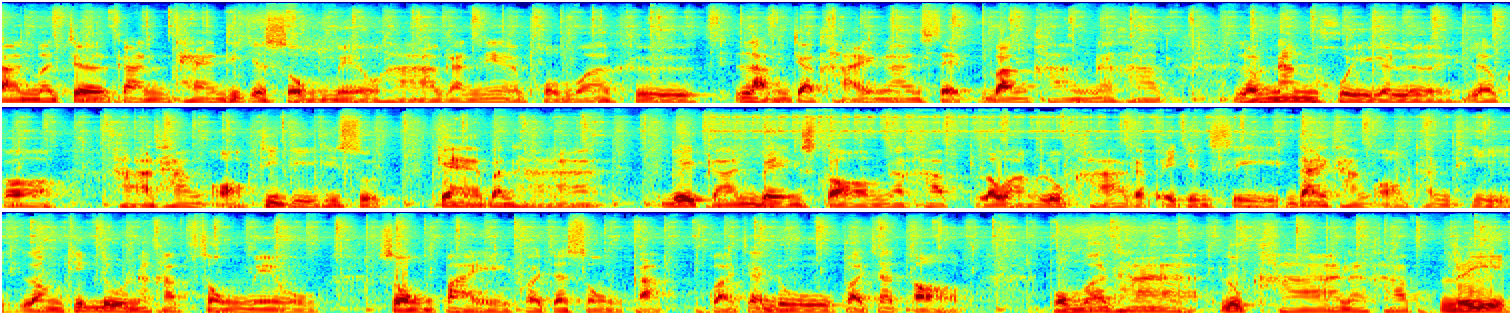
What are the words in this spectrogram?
การมาเจอกันแทนที่จะส่งเมลหากันเนี่ยผมว่าคือหลังจากขายงานเสร็จบางครั้งนะครับ เรานั่งคุยกันเลย แล้วก็หาทางออกที่ดีที่สุด แก้ปัญหาด้วยการ brainstorm นะครับระหว่างลูกค้ากับเอเจนซี่ได้ทางออกทันที ลองคิดดูนะครับส่งเมลส่งไปกว่าจะส่งกลับ กว่าจะดูกว่าจะตอบ ผมว่าถ้าลูกค้านะครับรีบ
